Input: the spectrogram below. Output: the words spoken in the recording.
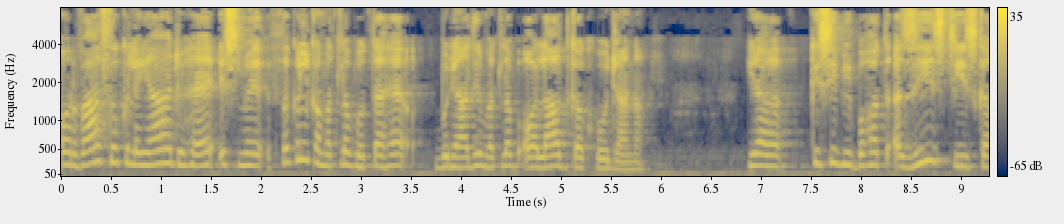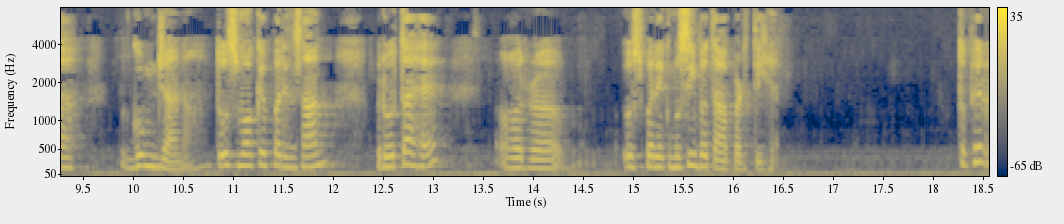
اور وا فکلیا جو ہے، اس میں فکل کا مطلب ہوتا ہے بنیادی مطلب اولاد کا کھو جانا یا کسی بھی بہت عزیز چیز کا گم جانا۔ تو اس موقع پر انسان روتا ہے اور اس پر ایک مصیبت آ پڑتی ہے۔ تو پھر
